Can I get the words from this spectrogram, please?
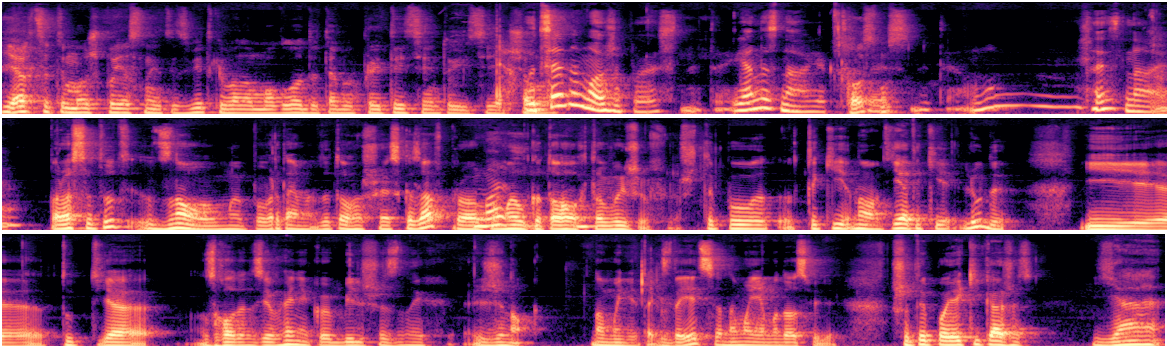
Як це ти можеш пояснити? Звідки воно могло до тебе прийти ця інтуїція? Якщо Оце не можу пояснити. Я не знаю, як це Космос? пояснити. Ну, не знаю. Просто тут знову ми повертаємо до того, що я сказав про Мож- помилку того, хто вижив. Типу, такі, ну, от є такі люди, і е, тут я згоден з Євгенікою, більше з них жінок. Ну, мені так здається, на моєму досвіді. Що, типу, які кажуть, я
